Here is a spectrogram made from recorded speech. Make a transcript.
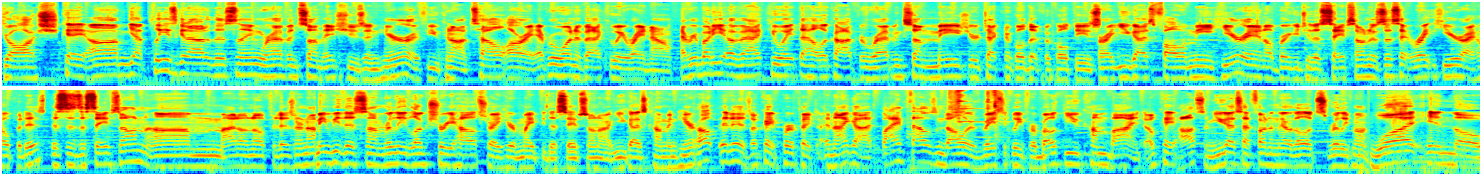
gosh. Okay, um, yeah, please get out of this thing. We're having some issues in here, if you cannot tell. All right, everyone evacuate right now. Everybody evacuate the helicopter. We're having some major technical difficulties. All right, you guys follow me here and I'll bring you to the safe zone. Is this it right here? I hope it is. This is the safe zone. Um, Hmm, I don't know if it is or not. Maybe this um really luxury house right here might be the safe zone. Right, you guys come in here. Oh, it is. Okay, perfect. And I got $5,000 basically for both of you combined. Okay, awesome. You guys have fun in there. That looks really fun. What in the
